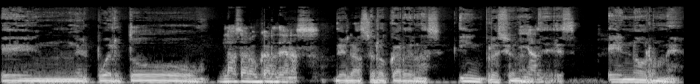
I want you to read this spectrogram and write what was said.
en el puerto Lázaro Cárdenas. De Lázaro Cárdenas. Impresionante, es enorme.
